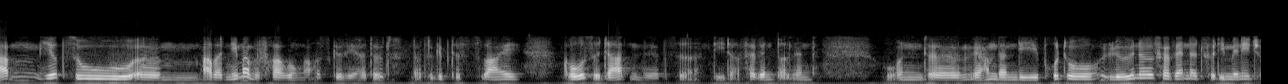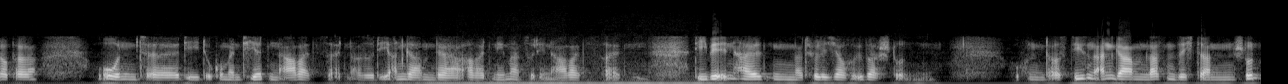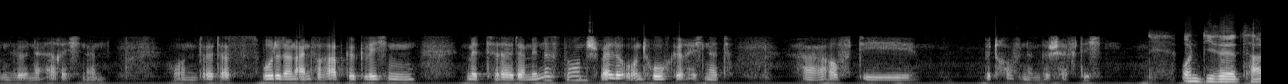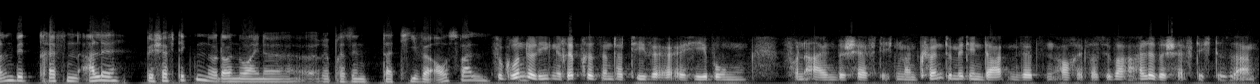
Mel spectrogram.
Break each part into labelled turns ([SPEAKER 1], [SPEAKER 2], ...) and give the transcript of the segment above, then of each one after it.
[SPEAKER 1] haben hierzu ähm, Arbeitnehmerbefragungen ausgewertet. Dazu gibt es zwei große Datensätze, die da verwendbar sind. Und äh, wir haben dann die Bruttolöhne verwendet für die Minijobber und äh, die dokumentierten Arbeitszeiten, also die Angaben der Arbeitnehmer zu den Arbeitszeiten. Die beinhalten natürlich auch Überstunden. Und aus diesen Angaben lassen sich dann Stundenlöhne errechnen. Und äh, das wurde dann einfach abgeglichen mit äh, der Mindestlohnschwelle und hochgerechnet äh, auf die betroffenen Beschäftigten.
[SPEAKER 2] Und diese Zahlen betreffen alle Beschäftigten oder nur eine repräsentative Auswahl?
[SPEAKER 1] Zugrunde liegen repräsentative Erhebungen von allen Beschäftigten. Man könnte mit den Datensätzen auch etwas über alle Beschäftigte sagen.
